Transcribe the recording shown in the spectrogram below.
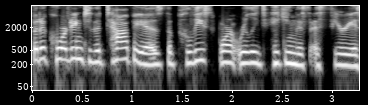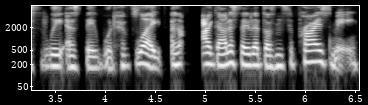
But according to the Tapias, the police weren't really taking this as seriously as they would have liked. And I gotta say, that doesn't surprise me.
